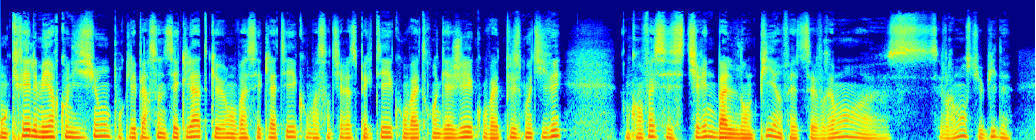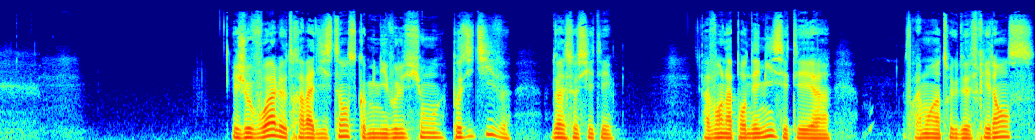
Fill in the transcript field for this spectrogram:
on crée les meilleures conditions pour que les personnes s'éclatent, qu'on va s'éclater, qu'on va se sentir respecté, qu'on va être engagé, qu'on va être plus motivé. Donc en fait, c'est se tirer une balle dans le pied en fait, c'est vraiment, euh, c'est vraiment stupide. Et je vois le travail à distance comme une évolution positive de la société. Avant la pandémie, c'était euh, vraiment un truc de freelance.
